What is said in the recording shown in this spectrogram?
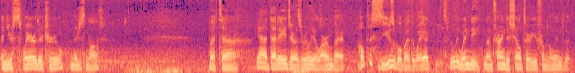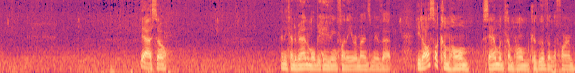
And you swear they're true and they're just not? But uh, yeah, at that age, I was really alarmed by it. I hope this is usable, by the way. It's really windy, and I'm trying to shelter you from the wind, but yeah, so any kind of animal behaving funny reminds me of that. He'd also come home. Sam would come home because we lived on the farm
